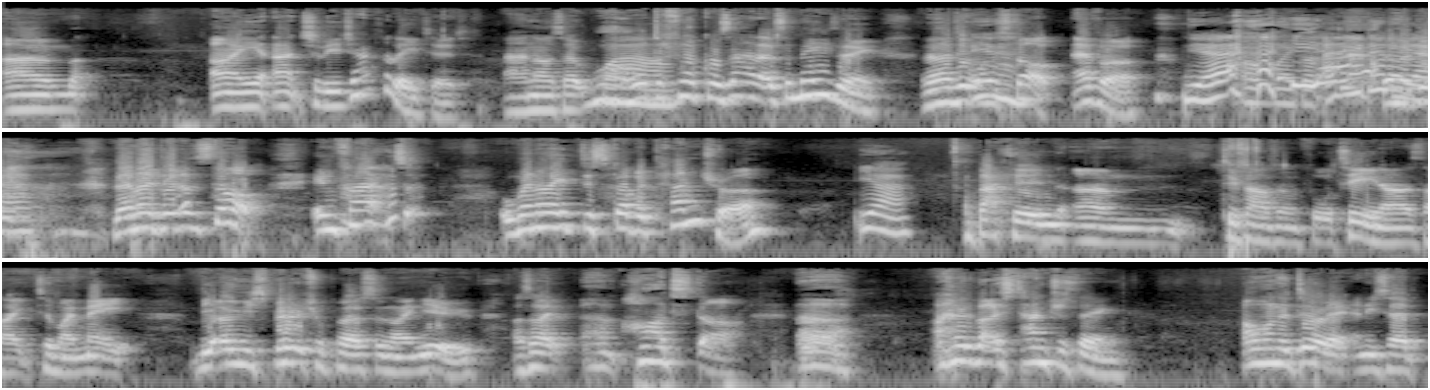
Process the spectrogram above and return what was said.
Um, I actually ejaculated. And I was like, "Wow, what the fuck was that? That was amazing!" And then I didn't want to stop ever. Yeah. Oh my god. And you did Then I, it. Yeah. did, then I didn't stop. In fact, when I discovered Tantra Yeah. back in um, 2014, I was like to my mate, the only spiritual person I knew, I was like, um, Hard Star, uh, I heard about this Tantra thing. I want to do it. And he said,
